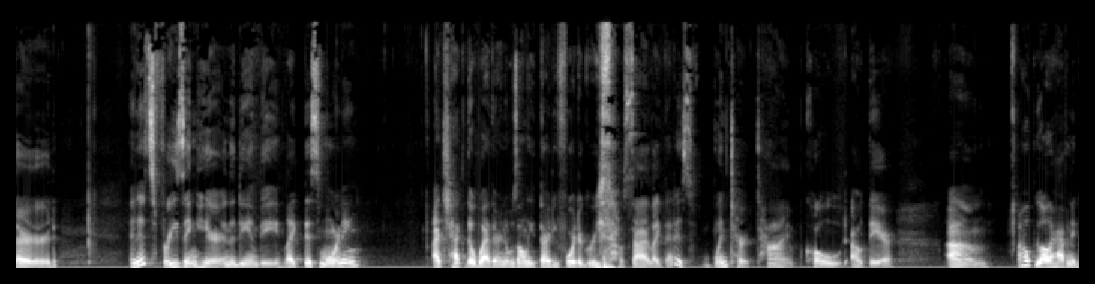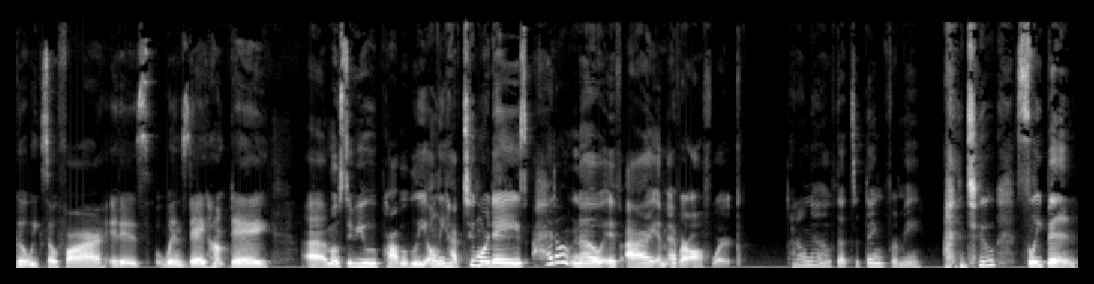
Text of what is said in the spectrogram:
3rd, and it's freezing here in the DMV. Like this morning, I checked the weather and it was only 34 degrees outside. Like that is winter time, cold out there. Um, I hope you all are having a good week so far. It is Wednesday, hump day. Uh, most of you probably only have two more days. I don't know if I am ever off work. I don't know if that's a thing for me. I do sleep in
